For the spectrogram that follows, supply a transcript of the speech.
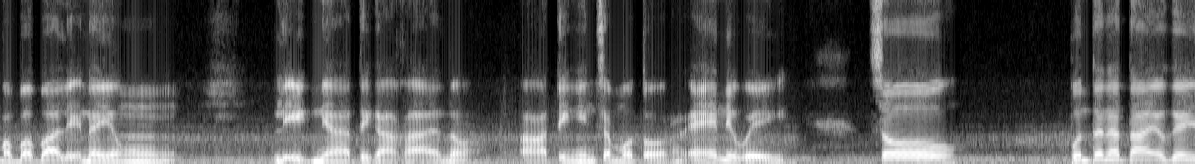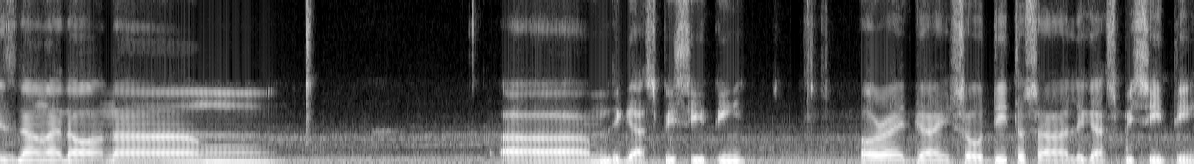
mababali na yung liig niya ate kakaano, kakatingin sa motor. Anyway, so, punta na tayo guys ng ano, ng um, Legazpi City. Alright guys, so dito sa Legazpi City,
